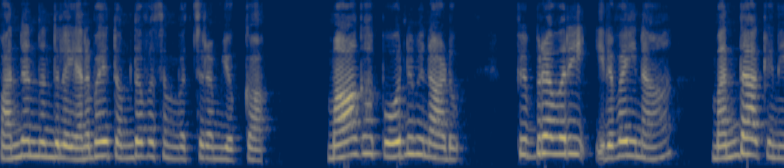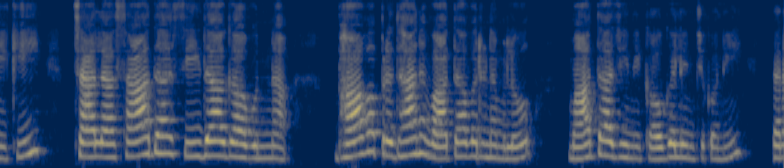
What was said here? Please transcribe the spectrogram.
పంతొమ్మిది వందల ఎనభై తొమ్మిదవ సంవత్సరం యొక్క మాఘ పౌర్ణమి నాడు ఫిబ్రవరి ఇరవైన మందాకినికి చాలా సాదా సీదాగా ఉన్న భావ ప్రధాన వాతావరణంలో మాతాజీని కౌగలించుకొని తన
